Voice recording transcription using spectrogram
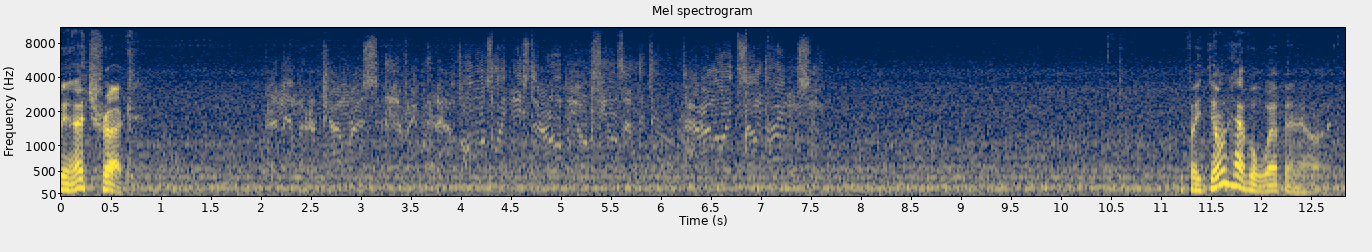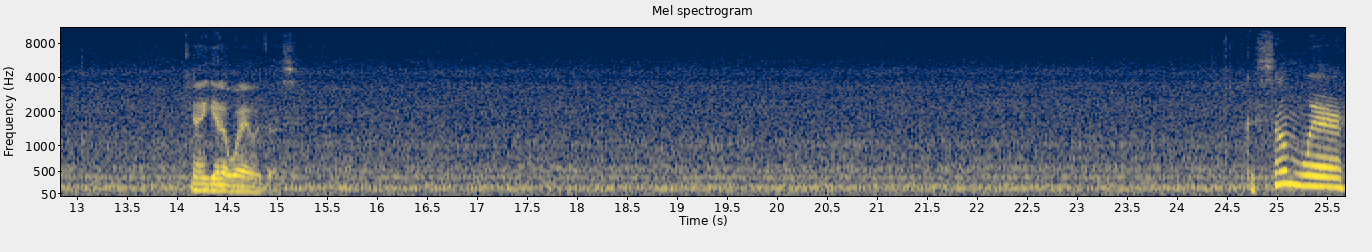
Man, that truck. Remember, cameras everywhere. Almost like Mr. Rubio feels a little paranoid sometimes. If I don't have a weapon out, can I get away with this? Because somewhere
